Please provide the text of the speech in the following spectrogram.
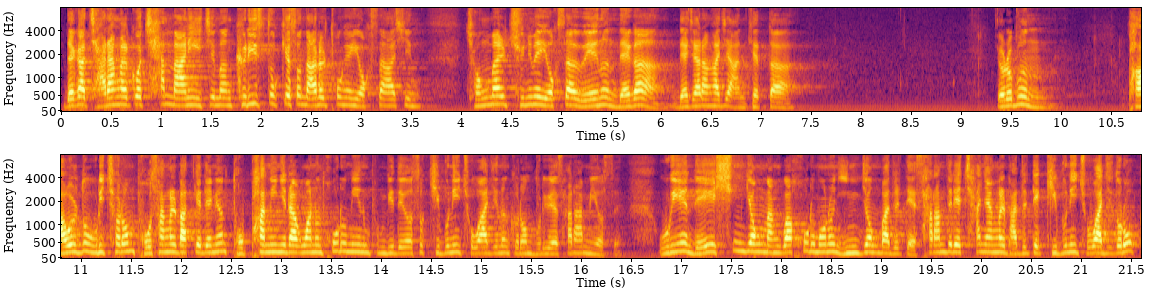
내가 자랑할 것 참 많이 있지만 그리스도께서 나를 통해 역사하신 정말 주님의 역사 외에는 내가 내 자랑하지 않겠다. 여러분, 바울도 우리처럼 보상을 받게 되면 도파민이라고 하는 호르몬이 분비되어서 기분이 좋아지는 그런 부류의 사람이었어요. 우리의 뇌의 신경망과 호르몬은 인정받을 때, 사람들의 찬양을 받을 때 기분이 좋아지도록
